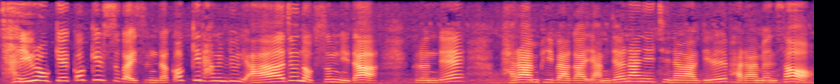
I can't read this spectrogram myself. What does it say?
자유롭게 꺾일 수가 있습니다. 꺾일 확률이 아주 높습니다. 그런데 바람 비바가 얌전하니 지나가기를 바라면서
